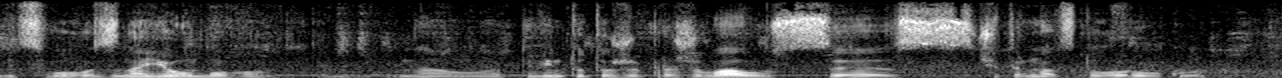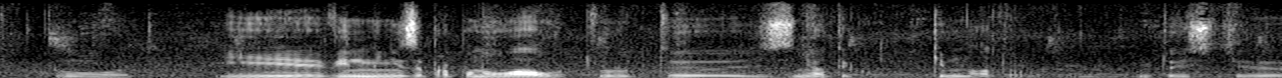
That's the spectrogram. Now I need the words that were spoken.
від свого знайомого. Ну, от. Він тут уже проживав з, з 14-го року. От. І він мені запропонував тут е, зняти кімнату. Ну, тобто, е,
